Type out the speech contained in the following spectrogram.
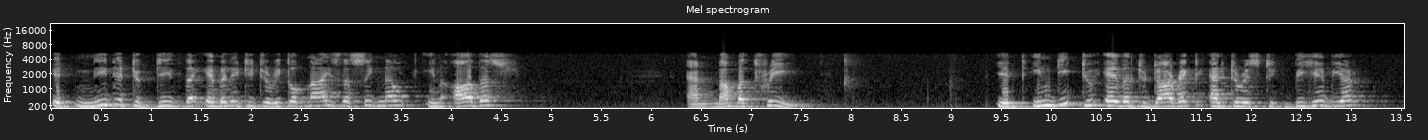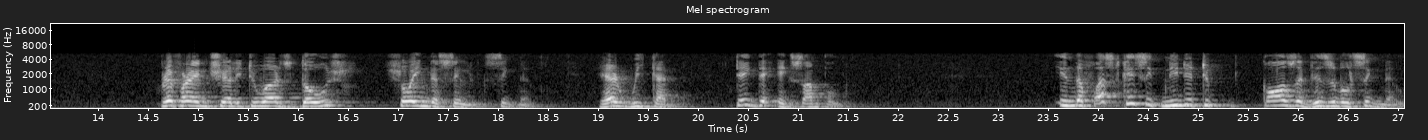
it needed to give the ability to recognize the signal in others. And number three, it indeed to able to direct altruistic behavior preferentially towards those showing the signal. Here we can take the example. In the first case it needed to cause a visible signal,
